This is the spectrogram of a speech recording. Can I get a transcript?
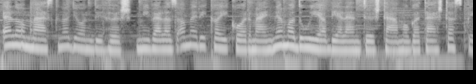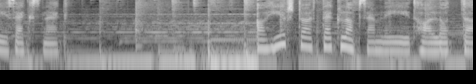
Elon Musk nagyon dühös, mivel az amerikai kormány nem ad újabb jelentős támogatást a SpaceX-nek. A Hírstartek lapszemléjét hallotta.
